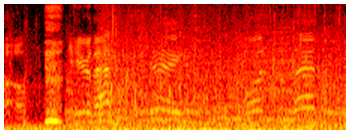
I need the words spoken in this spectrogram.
Uh-oh. You hear that? Okay, one last time! It's mine! I don't remember this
